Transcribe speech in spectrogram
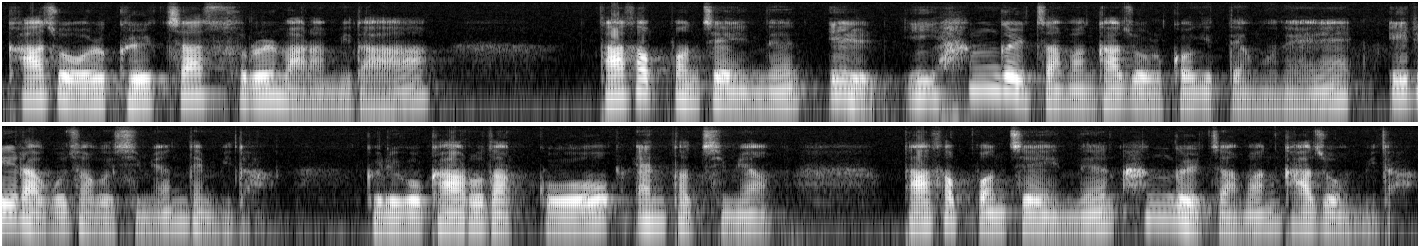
가져올 글자 수를 말합니다. 다섯 번째에 있는 1, 이 한 글자만 가져올 거기 때문에 1이라고 적으시면 됩니다. 그리고 가로 닫고 엔터 치면 다섯 번째에 있는 한 글자만 가져옵니다.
